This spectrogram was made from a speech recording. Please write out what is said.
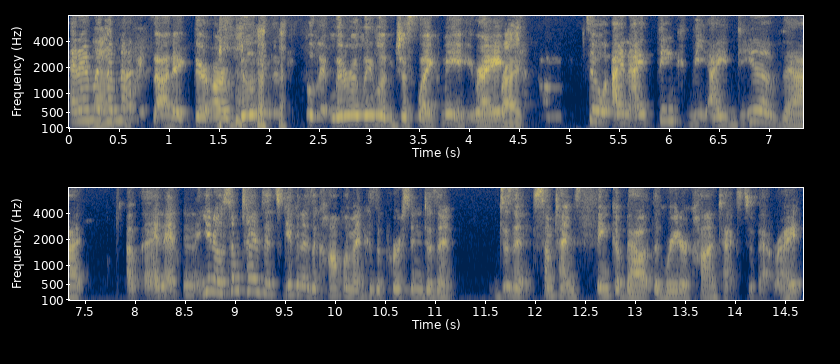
And I'm right. like, I'm not exotic. There are billions of people that literally look just like me, right? Right. Um, so, and I think the idea of that, and, and, you know, sometimes it's given as a compliment because the person doesn't doesn't sometimes think about the greater context of that, right?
